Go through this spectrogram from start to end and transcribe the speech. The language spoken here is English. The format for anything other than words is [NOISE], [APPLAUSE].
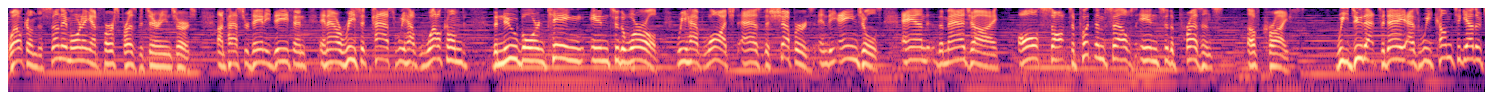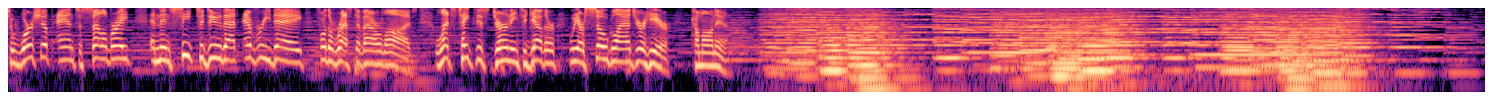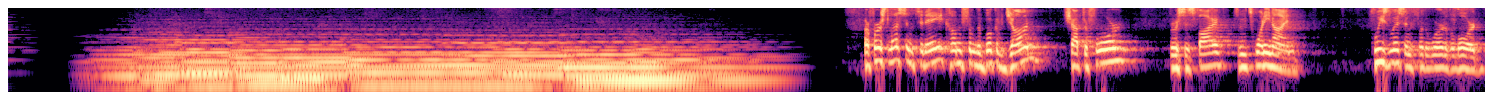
Welcome to Sunday morning at First Presbyterian Church. I'm Pastor Danny Deeth, and in our recent past, we have welcomed the newborn king into the world. We have watched as the shepherds and the angels and the magi all sought to put themselves into the presence of Christ. We do that today as we come together to worship and to celebrate, and then seek to do that every day for the rest of our lives. Let's take this journey together. We are so glad you're here. Come on in. Our first lesson today comes from the book of John, chapter 4, verses 5 through 29. Please listen for the word of the Lord.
